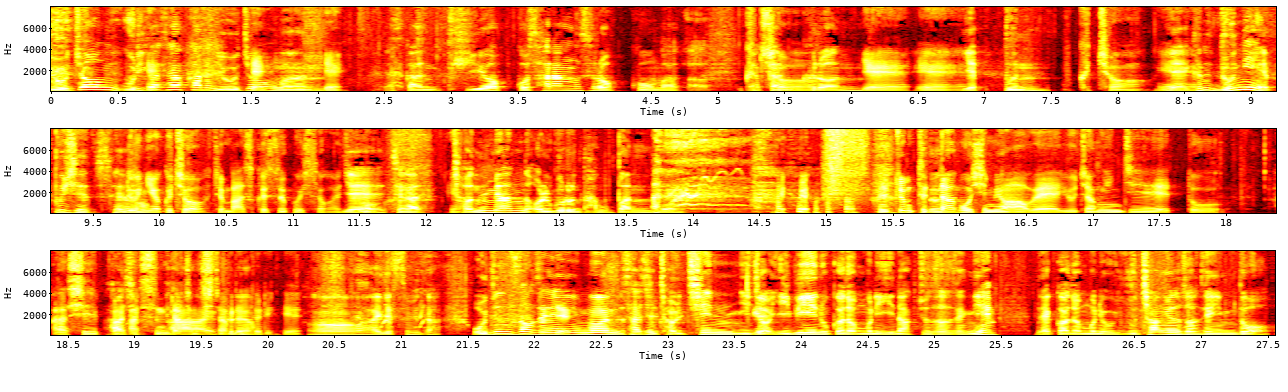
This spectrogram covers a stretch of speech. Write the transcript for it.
요정, 우리가 예. 생각하는 요정은 예, 예. 약간 귀엽고 사랑스럽고 막 약간 그쵸. 그런 예, 예. 예쁜. 그쵸. 예. 근데 눈이 예쁘세요. 눈이요. 그쵸. 지금 마스크 쓰고 있어가지고. 예. 제가 전면 얼굴은 다 못 봤는데. 좀 듣다 눈은- 보시면, 아, 왜 요정인지 또 아실 것 아쉽- 같습니다. 아, 청취자분들이. 그래요? 예. 어, 알겠습니다. 오진 선생님은 사실 절친이죠. 이비인후과 전문의 이낙준 선생님, 내과 전문의 우창윤 선생님도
